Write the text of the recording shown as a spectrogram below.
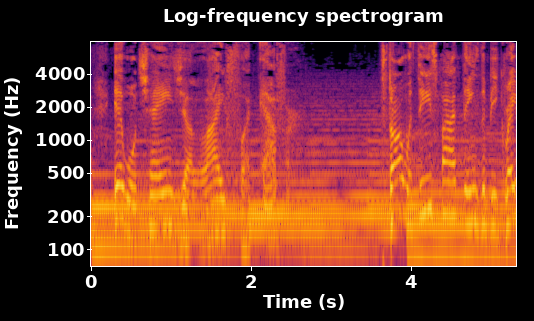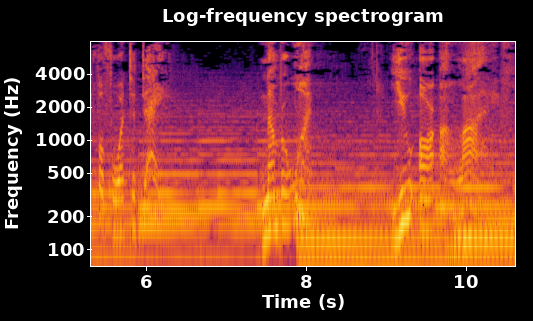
it will change your life forever. Start with these five things to be grateful for today. Number one, you are alive.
